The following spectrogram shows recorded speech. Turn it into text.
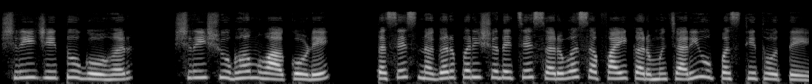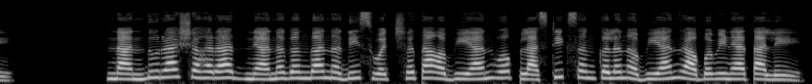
श्री जितू गोहर श्री शुभम वाकोडे तसेच नगरपरिषदेचे सर्व सफाई कर्मचारी उपस्थित होते. नांदुरा शहरात ज्ञानगंगा नदी स्वच्छता अभियान व प्लास्टिक संकलन अभियान राबविण्यात आले.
